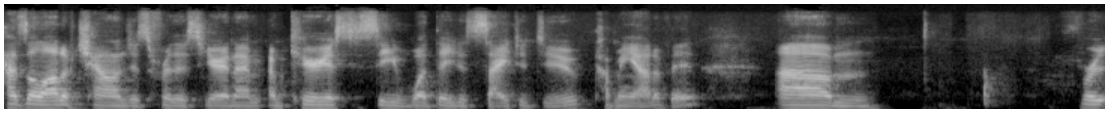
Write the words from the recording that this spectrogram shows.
has a lot of challenges for this year, and I'm, I'm curious to see what they decide to do coming out of it. Um, for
